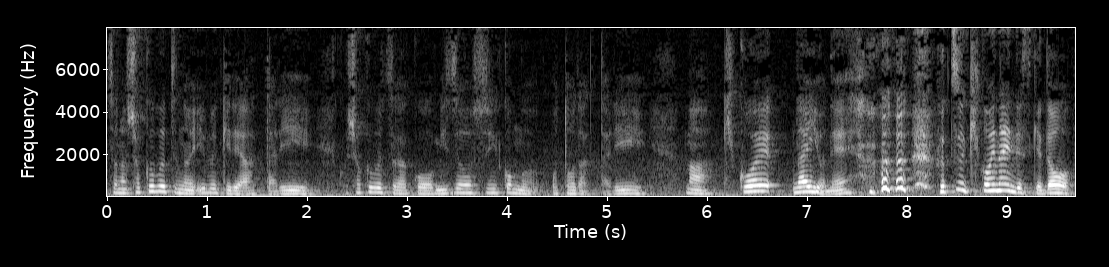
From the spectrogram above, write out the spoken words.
その植物の息吹であったり植物がこう水を吸い込む音だったりまあ聞こえないよね。普通聞こえないんですけど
